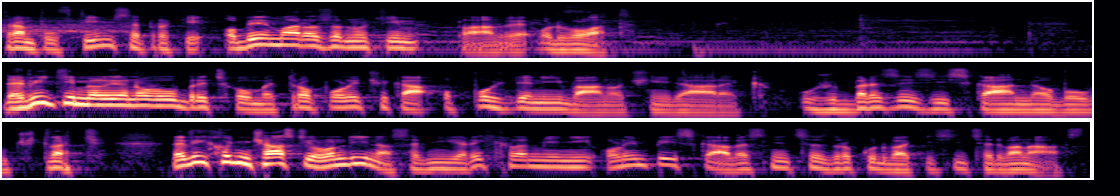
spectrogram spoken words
Trumpův tým se proti oběma rozhodnutím plánuje odvolat. Devítimilionovou britskou metropoli čeká opožděný vánoční dárek. Už brzy získá novou čtvrť. Ve východní části Londýna se v ní rychle mění olympijská vesnice z roku 2012.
